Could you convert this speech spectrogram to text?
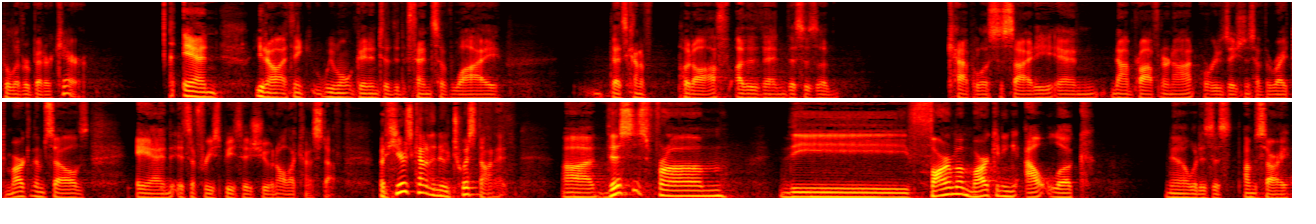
deliver better care? And, you know, I think we won't get into the defense of why that's kind of put off, other than this is a capitalist society and nonprofit or not, organizations have the right to market themselves and it's a free speech issue and all that kind of stuff. But here's kind of the new twist on it. Uh, this is from the Pharma Marketing Outlook. No, what is this? I'm sorry.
